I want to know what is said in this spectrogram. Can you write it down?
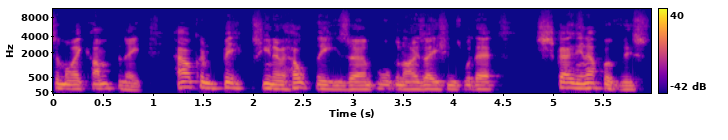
to my company? How can BICS, you know, help these um, organizations with their scaling up of this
